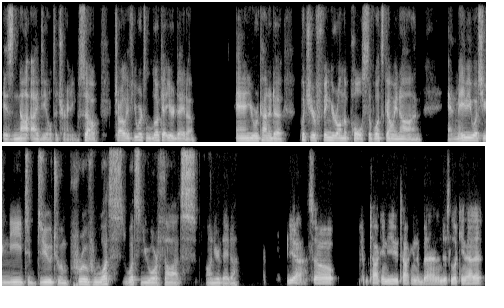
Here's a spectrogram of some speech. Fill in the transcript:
is not ideal to training. So, Charlie, if you were to look at your data and you were kind of to put your finger on the pulse of what's going on and maybe what you need to do to improve, what's what's your thoughts on your data? Yeah. So from talking to you, talking to Ben, and just looking at it,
